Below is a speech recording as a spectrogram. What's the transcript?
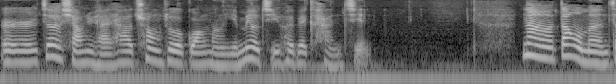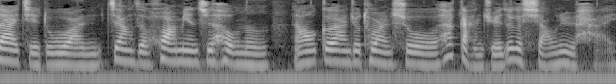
而这个小女孩她的创作光芒也没有机会被看见。那当我们在解读完这样子画面之后呢，然后个案就突然说，他感觉这个小女孩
